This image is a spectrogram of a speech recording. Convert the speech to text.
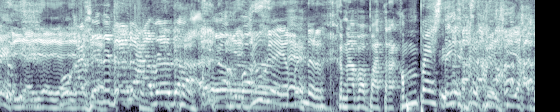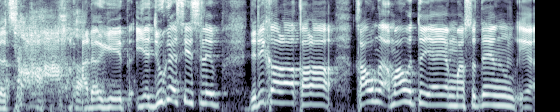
Iya iya iya. Bukan iya. sini beda beda. Iya juga bener. Kenapa Patra kempes nih? Iya ada ada gitu. Iya juga sih Slim. Jadi kalau kalau kau nggak mau tuh ya yang maksudnya yang ya,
